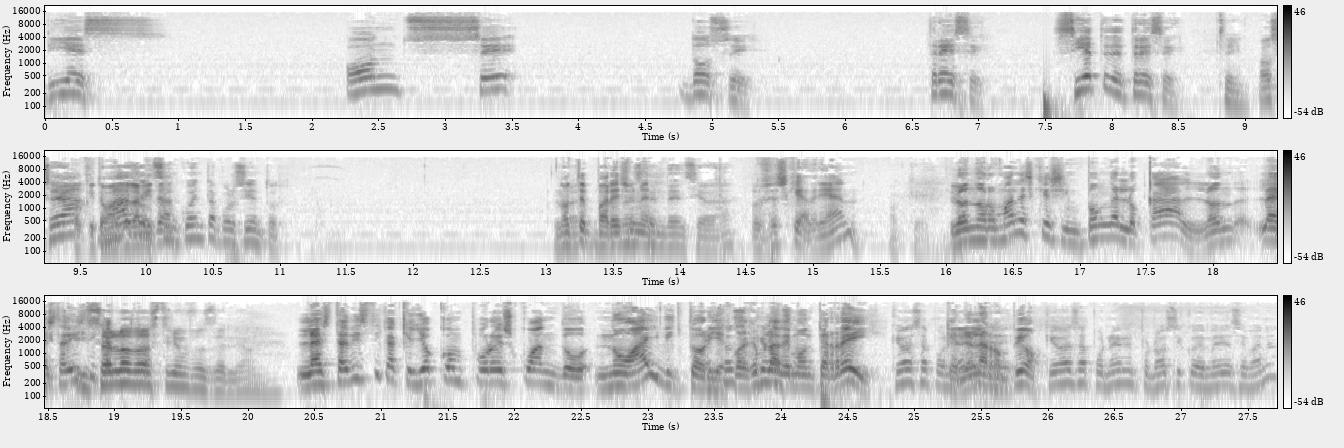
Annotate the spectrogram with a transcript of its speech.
diez, once, doce, trece. Siete de trece. Sí. O sea, más más, de la del mitad. 50%. ¿No te parece no es una... tendencia, ¿verdad? Pues es que, Adrián, Ok. lo normal es que se imponga el local. Lo- la, Y estadística, solo dos triunfos de León. la estadística que yo compro es cuando no hay victorias. Entonces, Por ejemplo, ¿qué la de Monterrey, ¿Qué vas a poner? que León la rompió. ¿Qué vas a poner en el pronóstico de media semana?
